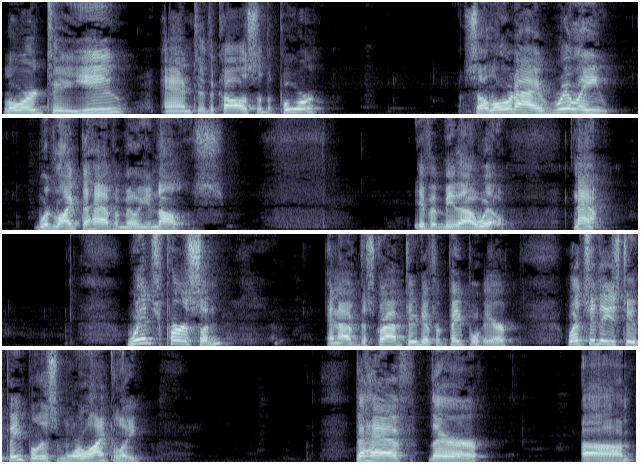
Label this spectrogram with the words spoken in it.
Lord, to you and to the cause of the poor. So, Lord, I really would like to have a million dollars, if it be thy will. Now, which person, and I've described two different people here, which of these two people is more likely to have their um,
